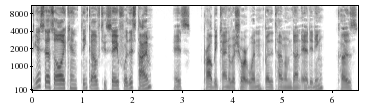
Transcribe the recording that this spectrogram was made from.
I guess that's all I can think of to say for this time. It's probably kind of a short one by the time I'm done editing, because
